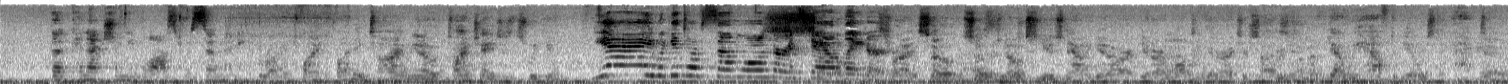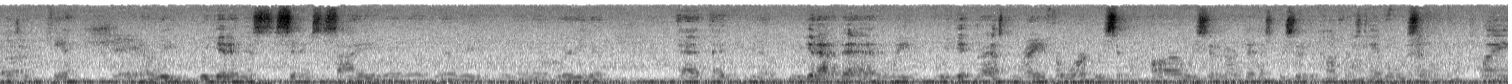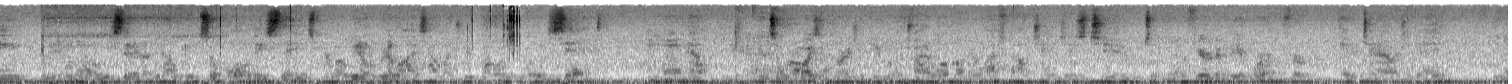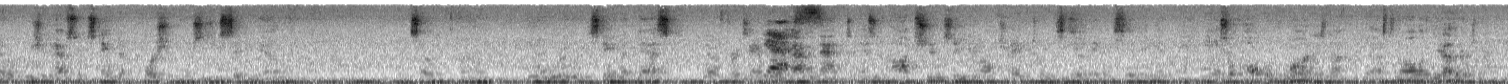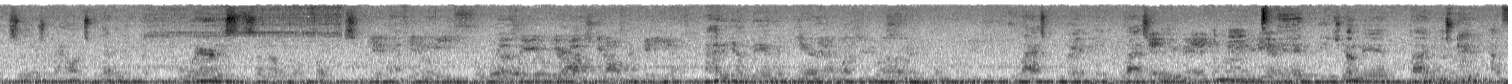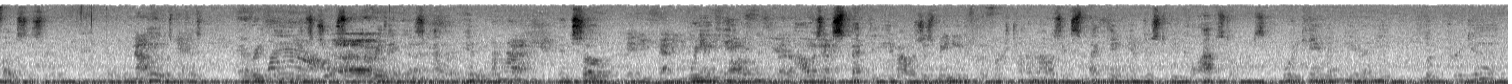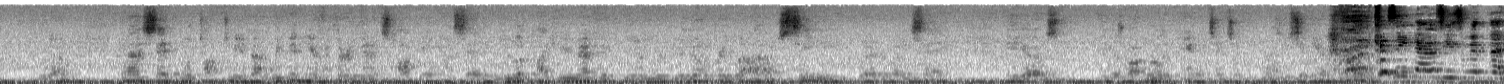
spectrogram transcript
the connection we've lost with so many. Right. Find, finding time. You know, time changes this weekend. Yay! We get to have sun longer and stay out later. That's right. So so there's no excuse now to get our get our walks and get our exercise in. But yeah, we have to be able to stay active. Uh, we can't. You know, we we get in this sitting society where we're where we you know we're, we're either at, at you know we get out of bed and we we get dressed and ready for work. We sit in our car, we sit at our desk, we sit at the conference table, we sit on a plane, you know, we sit at, a- you know, so all these things promote, we don't realize how much we probably really sit. You know, Mhm. now, and so we're always encouraging people to try to work on their lifestyle changes to, to, you know, if you're gonna be at work for eight or ten hours a day, you know, we should have some stand-up portion versus you sitting down. And so, um, you know, with with a stand-up desk, you know, for example, Yes. having that as an option so you can alternate between standing and sitting and, you know, so all of one is not the best and all of the other is not the best. So there's a balance with everything, but awareness is the number one focus. You Yeah, have to you know, be aware of you- where we you're are. watching it all through video. I had a young man in here, Yeah, I'm watching it. um, last, last Take week. your bag, Mhm. video. And he was a young man diagnosed with kyphosis and everything, you know, No. with pains, because everything is Wow. just, Oh. everything is kind of inward. Uh-huh. And so, Then you found, you when he came came across in the here, video. I was expecting him, I was just meeting him for the first time, I was expecting him just to be collapsed on himself. Well, he came in here and he looked pretty good, you know? And I said, well, talk to me about, we've been here for thirty minutes talking, I said, and you look like you have the, you know, you're, you're doing pretty well, I don't see what everybody's saying. And he goes, he goes, well, I'm really paying attention as you sit here in front of. Because he knows he's with the,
